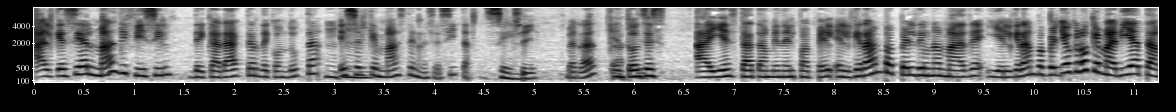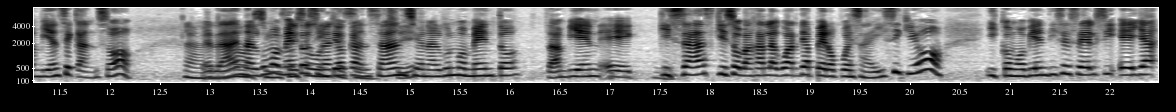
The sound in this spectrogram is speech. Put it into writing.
al que sea el más difícil de carácter, de conducta, es el que más te necesita. Sí. sí. ¿Verdad? Entonces, ahí está también el papel, el gran papel de una madre y el gran papel. Yo creo que María también se cansó. ¿Verdad? en algún momento sintió cansancio, en algún momento también eh, quizás quiso bajar la guardia, pero pues ahí siguió. Y como bien dice Celsi, ella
